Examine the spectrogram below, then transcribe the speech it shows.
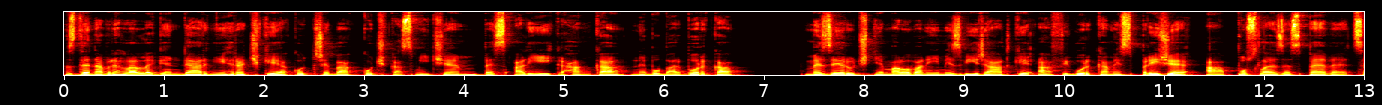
Zde navrhla legendární hračky jako třeba Kočka s míčem, Pes Alík, Hanka nebo Barborka. Mezi ručně malovanými zvířátky a figurkami z pryže a posléze z PVC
